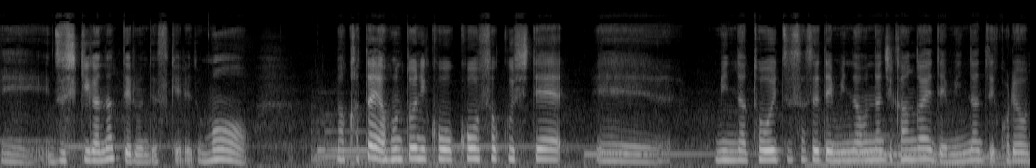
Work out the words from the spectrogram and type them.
えー、図式がなってるんですけれども、まあ、片や本当にこう拘束して、えー、みんな統一させてみんな同じ考えでみんなでこれを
